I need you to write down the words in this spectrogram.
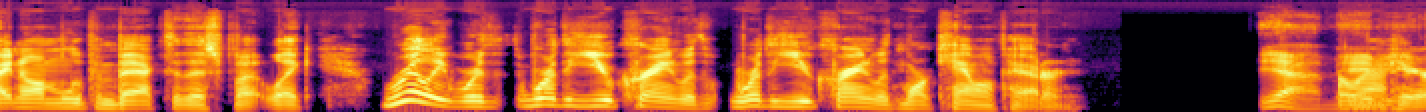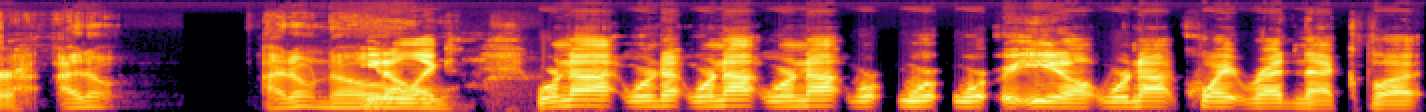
I know I'm looping back to this, but like really we're we're the Ukraine with we're the Ukraine with more camo pattern. yeah, around here. I don't. I don't know. You know, like, We're not we're not we're not we're not we're, we're, we're you know we're not quite redneck, but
